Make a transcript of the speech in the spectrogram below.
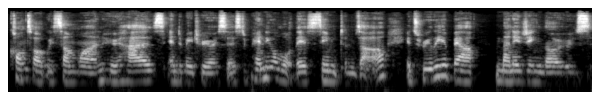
consult with someone who has endometriosis, depending on what their symptoms are, it's really about managing those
